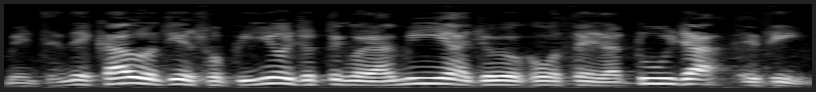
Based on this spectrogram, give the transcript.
¿Me entendés? Cada uno tiene su opinión, yo tengo la mía, yo veo vos tenés la tuya, en fin.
